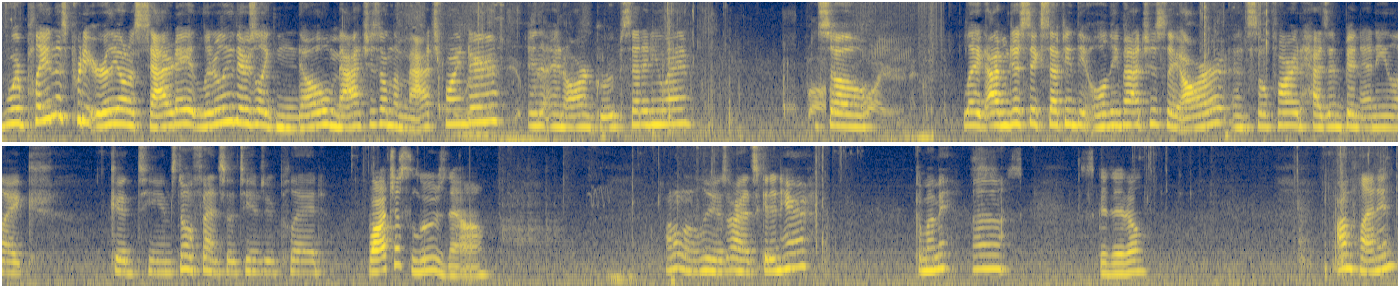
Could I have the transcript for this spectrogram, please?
we're playing this pretty early on a Saturday. Literally, there's like no matches on the match finder in, in our group set anyway. So, like, I'm just accepting the only matches they are, and so far it hasn't been any like good teams. No offense to the teams we've played. Watch us lose now. I don't want to lose. All right, let's get in here. Come on, me. Uh, Skadiddle. I'm planning.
